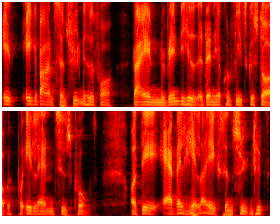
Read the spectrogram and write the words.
et, ikke bare en sandsynlighed for, der er en nødvendighed, at den her konflikt skal stoppe på et eller andet tidspunkt. Og det er vel heller ikke sandsynligt,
